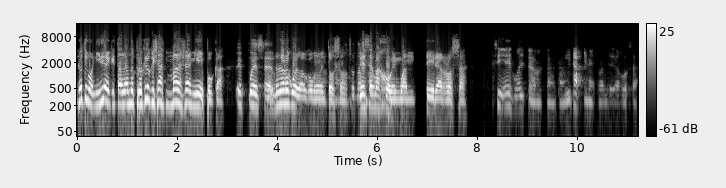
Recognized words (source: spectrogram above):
No tengo ni idea de qué está hablando, pero creo que ya es más allá de mi época. Eh, puede ser. No, no recuerdo algo como noventoso. Ah, Debe ser más joven, Guantera Rosa, Sí, es Walter, o sea, te ubicás quién es Walter Rosa.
